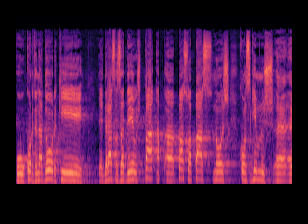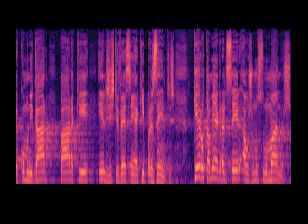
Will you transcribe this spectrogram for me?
o coordenador que, eh, graças a Deus, passo a passo nós conseguimos nos uh, comunicar para que eles estivessem aqui presentes. Quero também agradecer aos muçulmanos.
